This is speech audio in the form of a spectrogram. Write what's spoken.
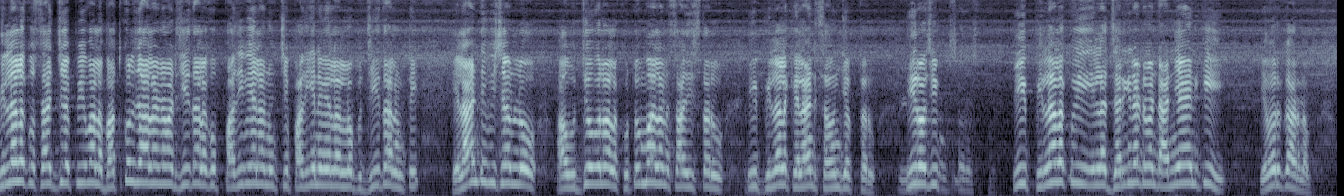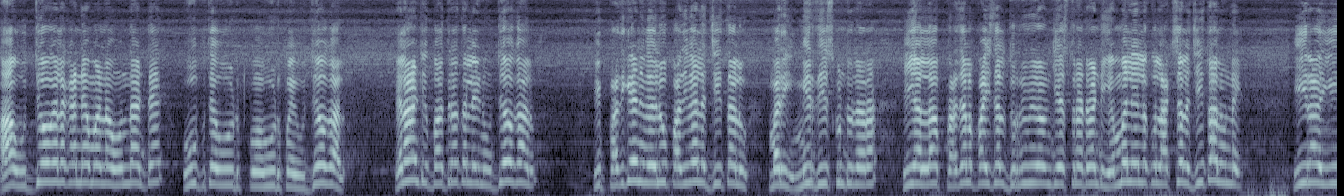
పిల్లలకు సజ్జ చెప్పి వాళ్ళ బతుకులు చాలన్నటువంటి జీతాలకు పదివేల నుంచి పదిహేను వేల లోపు జీతాలు ఉంటాయి. ఎలాంటి విషయంలో ఆ ఉద్యోగులు వాళ్ళ కుటుంబాలను సాధిస్తారు? ఈ పిల్లలకు ఎలాంటి సౌండ్ చెప్తారు? ఈరోజు ఈ- ఈ పిల్లలకు ఇలా జరిగినటువంటి అన్యాయానికి ఎవరు కారణం? ఆ ఉద్యోగాల కన్నా ఏమన్నా ఉందంటే ఊపితే ఊడిపో ఊడిపోయి ఉద్యోగాలు. ఎలాంటి భద్రత లేని ఉద్యోగాలు. ఈ పదిహేను వేలు పదివేల జీతాలు మరి మీరు తీసుకుంటున్నారా? ఇవాళ ప్రజల పైసలు దుర్వినియోగం చేస్తున్నటువంటి ఎమ్మెల్యేలకు లక్షల జీతాలు ఉన్నాయి. ఈ ఈ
